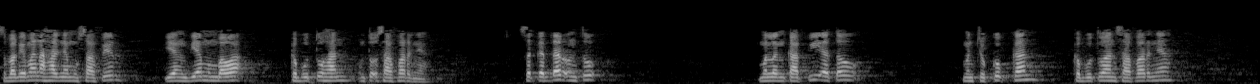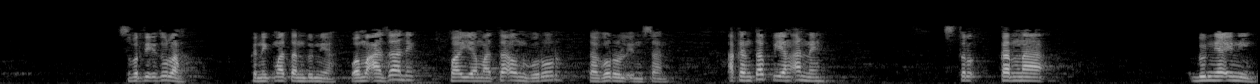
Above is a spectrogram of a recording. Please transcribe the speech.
Sebagaimana halnya musafir yang dia membawa kebutuhan untuk safarnya. Sekedar untuk melengkapi atau mencukupkan kebutuhan safarnya. Seperti itulah kenikmatan dunia. Wa ma'azalik faya mata'un gurur tagurul insan. Akan tapi yang aneh karena dunia ini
